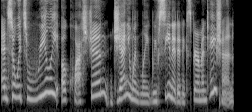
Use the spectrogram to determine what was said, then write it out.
And so it's really a question, genuinely, we've seen it in experimentation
